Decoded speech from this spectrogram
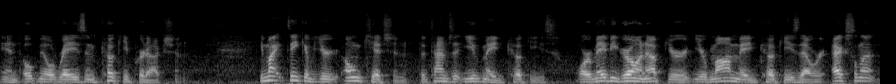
in oatmeal raisin cookie production. You might think of your own kitchen, the times that you've made cookies. Or maybe growing up, your, your mom made cookies that were excellent,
